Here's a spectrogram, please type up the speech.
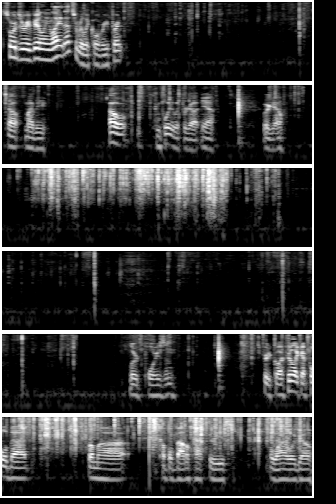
Swords of revealing light. That's a really cool reprint. Oh, might be. Oh, completely forgot. Yeah. There we go. Lord Poison. It's pretty cool. I feel like I pulled that from uh, a couple Battle Pack 3s a while ago.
